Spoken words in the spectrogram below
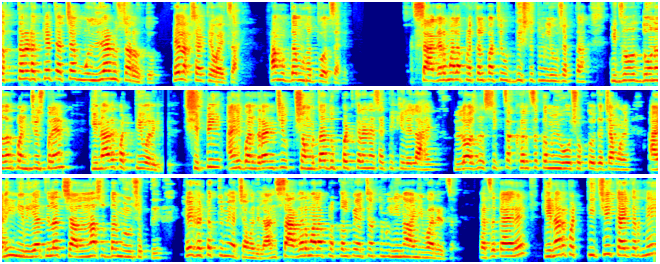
सत्तर टक्के त्याच्या मूल्यानुसार होतो. हे लक्षात ठेवायचं आहे. हा मुद्दा महत्त्वाचा आहे. सागरमाला प्रकल्पाचे उद्दिष्ट तुम्ही लिहू शकता. की जो दोन हजार पंचवीसपर्यंत किनारपट्टीवरील शिपिंग आणि बंदरांची क्षमता दुप्पट करण्यासाठी केलेला आहे. लॉजिस्टिकचा खर्च कमी होऊ शकतो त्याच्यामुळे आणि निर्यातीला चालना सुद्धा मिळू शकते. हे घटक तुम्ही याच्यामध्ये आणि सागरमाला प्रकल्प याच्यात तुम्ही लिहिणं अनिवार्यच आहे. त्याचं काय रे? किनारपट्टीची काय करणे?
